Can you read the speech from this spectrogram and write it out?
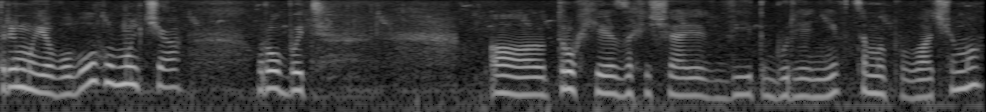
втримує вологу мульча, робить, трохи захищає від бур'янів, це ми побачимо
